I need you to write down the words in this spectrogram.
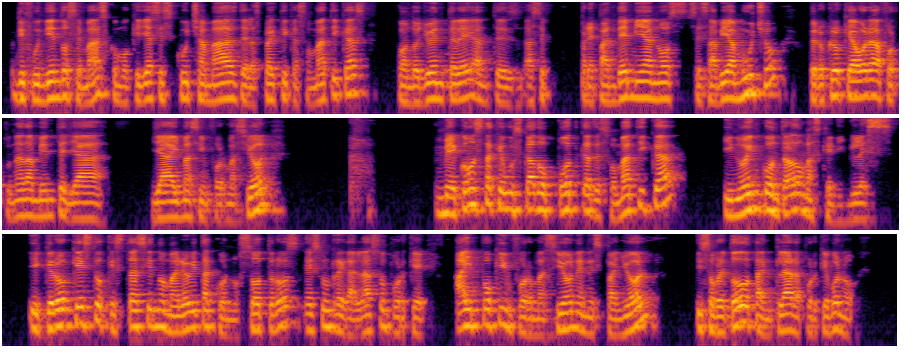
difundiéndose más, como que ya se escucha más de las prácticas somáticas. Cuando yo entré antes, hace prepandemia, no se sabía mucho, pero creo que ahora afortunadamente ya, ya hay más información. Me consta que he buscado podcast de somática y no he encontrado más que en inglés. Y creo que esto que está haciendo María ahorita con nosotros es un regalazo porque hay poca información en español y sobre todo tan clara, porque bueno,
